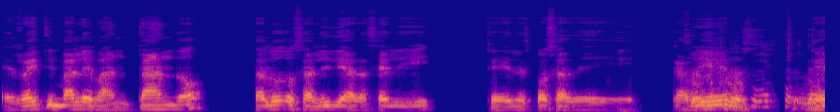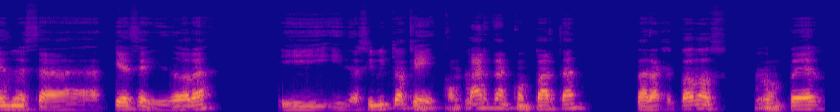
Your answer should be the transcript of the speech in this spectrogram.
El rating va levantando. Saludos a Lidia Araceli, que es la esposa de Gabriel, que es nuestra fiel seguidora. Y, y los invito a que compartan, compartan para que podamos romper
